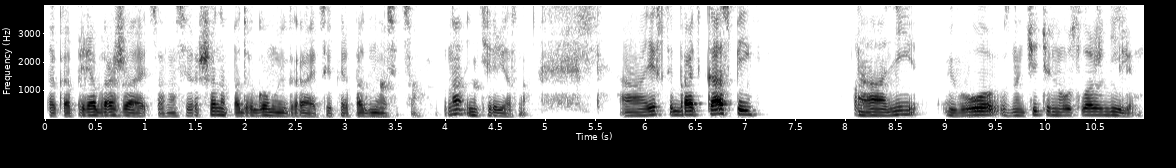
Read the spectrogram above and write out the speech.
такая преображается. Она совершенно по-другому играется и преподносится. Она интересно. А если брать Каспий, они его значительно усложнили.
